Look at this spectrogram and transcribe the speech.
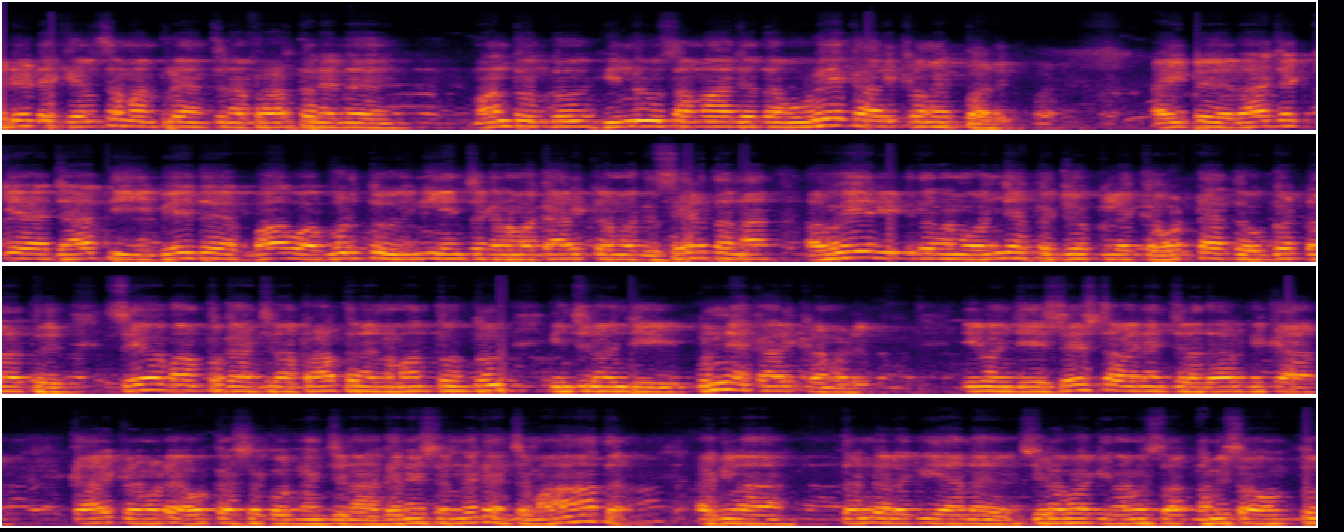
ಎಡೆಡೆ ಕೆಲಸ ಮಾಡ್ಕೊಂಡ ಪ್ರಾರ್ಥನೆಯನ್ನು ಮಂತೊಂದು ಹಿಂದೂ ಸಮಾಜದ ಉವೇ ಕಾರ್ಯಕ್ರಮ ಇಪ್ಪಾಡು ಐಟ್ ರಾಜಕೀಯ, ಜಾತಿ, ಭೇದ, ಭಾವ, ಗುರುತು ಇನಿ ಎಂಚಕ ನಮ್ಮ ಕಾರ್ಯಕ್ರಮಕ್ಕೆ ಸೇರ್ತನ. ಅವೇ ರೀತಿದ ನಮ್ಮ ಒಂಜಾಪೆ ಜೋಕ್ ಲೆಕ್ಕ ಒಟ್ಟಾತ, ಒಗ್ಗಟ್ಟಾತ, ಸೇವಾ ಮಾಂಪಕ ಅಂಚಿನ ಪ್ರಾರ್ಥನೆಯನ್ನು ಮಂತೊಂದು ಇಂಚಿನ ಒಂಜಿ ಪುಣ್ಯ ಕಾರ್ಯಕ್ರಮ ಈ ಒಂಜಿ ಶ್ರೇಷ್ಠವಾದ ಅಂಚಿನ ಧಾರ್ಮಿಕ ಕಾರ್ಯಕ್ರಮ ಅವಕಾಶ ಕೊರ್ನಂಚಿನ ಗಣೇಶನ್ನಗ ಅಂಚ ಮಾತ ಅಗ್ಲ ತಂಡಲಗಿ ಯಾನ ಶಿರವಾಗಿ ನಮಿಸ ನಮಿಸುವಂತು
